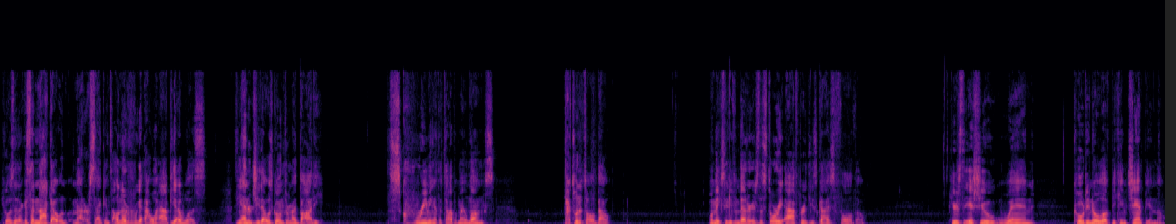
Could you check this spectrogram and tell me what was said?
He goes in there, gets a knockout in a matter of seconds. I'll never forget how happy I was. The energy that was going through my body, screaming at the top of my lungs. That's what it's all about. What makes it even better is the story after these guys fall, though. Here's the issue when Cody No Love became champion, though.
